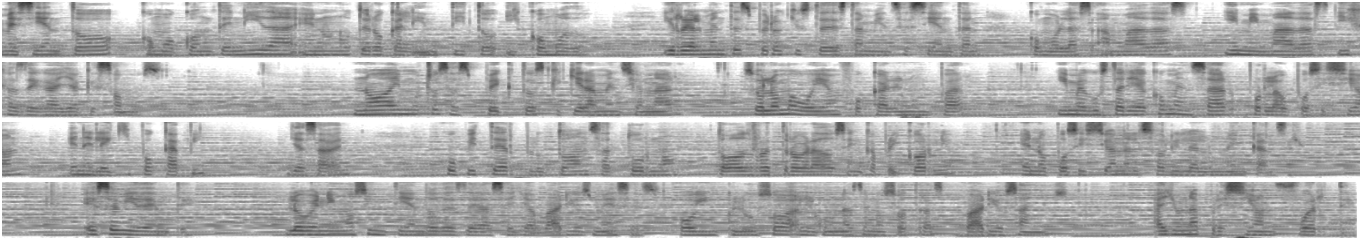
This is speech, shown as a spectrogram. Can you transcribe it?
Me siento como contenida en un útero calientito y cómodo. Y realmente espero que ustedes también se sientan como las amadas y mimadas hijas de Gaia que somos. No hay muchos aspectos que quiera mencionar, solo me voy a enfocar en un par y me gustaría comenzar por la oposición en el equipo Capi, ya saben, Júpiter, Plutón, Saturno, todos retrógrados en Capricornio, en oposición al Sol y la Luna en Cáncer. Es evidente, lo venimos sintiendo desde hace ya varios meses o incluso algunas de nosotras varios años. Hay una presión fuerte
